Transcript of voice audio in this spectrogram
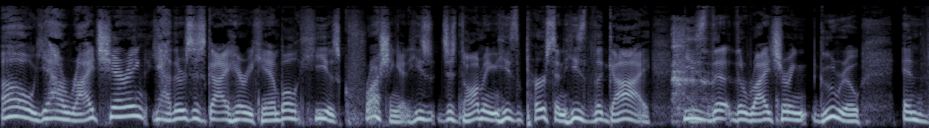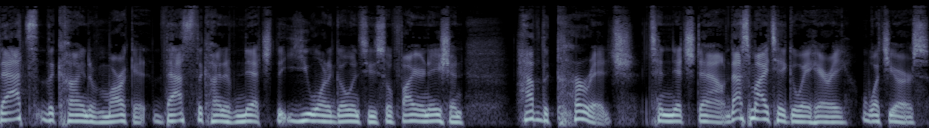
Oh, yeah, ride sharing. Yeah, there's this guy, Harry Campbell. He is crushing it. He's just dominating. He's the person. He's the guy. He's the, the ride sharing guru. And that's the kind of market. That's the kind of niche that you want to go into. So Fire Nation, have the courage to niche down. That's my takeaway, Harry. What's yours?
